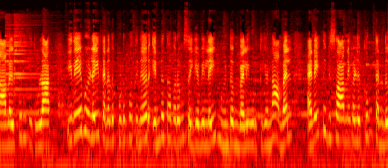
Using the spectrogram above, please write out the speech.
நாமல் தெரிவித்துள்ளார். இதேவேளை தனது குடும்பத்தினர் எந்த தவறும் செய்யவில்லை. மீண்டும் வலியுறுத்திய நாமல் அனைத்து விசாரணைகளுக்கும் தனது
